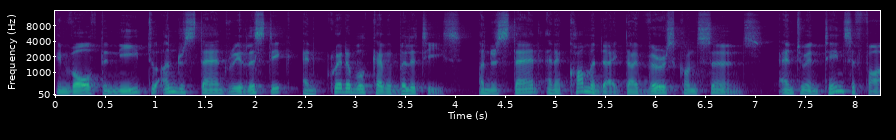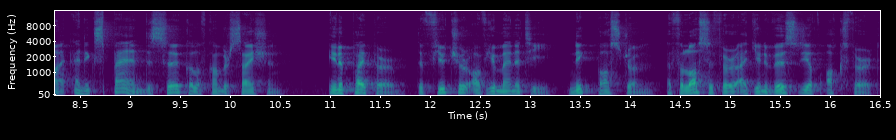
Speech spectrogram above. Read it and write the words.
involve the need to understand realistic and credible capabilities, understand and accommodate diverse concerns, and to intensify and expand the circle of conversation. In a paper, The Future of Humanity, Nick Bostrom, a philosopher at University of Oxford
